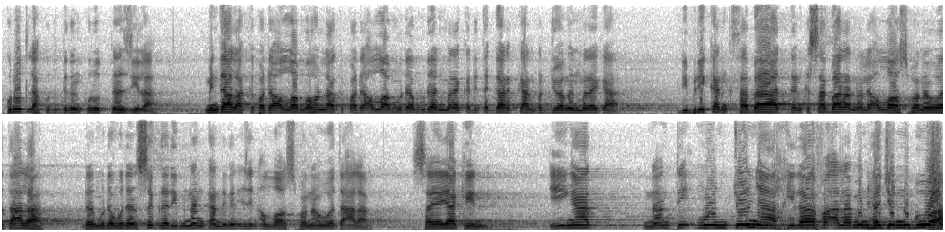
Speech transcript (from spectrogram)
kunutlah kunut dengan kunut nazilah. Mintalah kepada Allah mohonlah kepada Allah mudah-mudahan mereka ditegarkan perjuangan mereka. Diberikan kesabaran dan kesabaran oleh Allah Subhanahu wa taala dan mudah-mudahan segera dimenangkan dengan izin Allah Subhanahu wa taala. Saya yakin ingat nanti munculnya khilafah ala minhajun nubuwah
